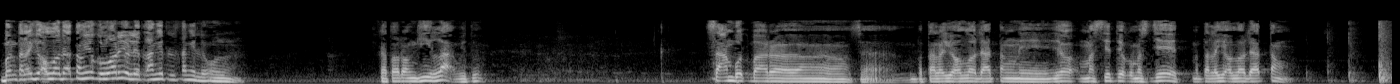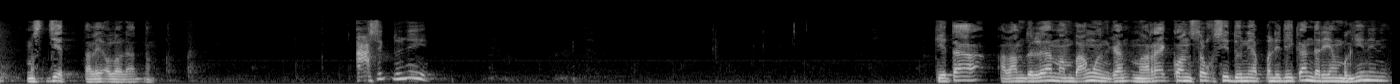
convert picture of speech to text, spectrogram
Bentar lagi Allah datang yuk keluar yuk lihat langit lihat langit. Kata orang gila gitu. Sambut bareng. Bentar lagi Allah datang nih. Yuk masjid yuk ke masjid. Bentar lagi Allah datang. Masjid, lagi Allah datang. Asik tuh nih. Kita alhamdulillah membangun kan, merekonstruksi dunia pendidikan dari yang begini nih.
